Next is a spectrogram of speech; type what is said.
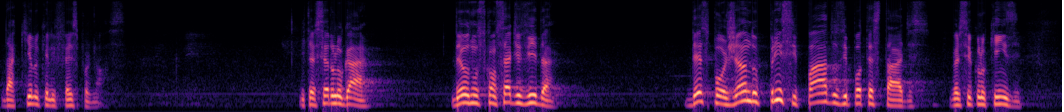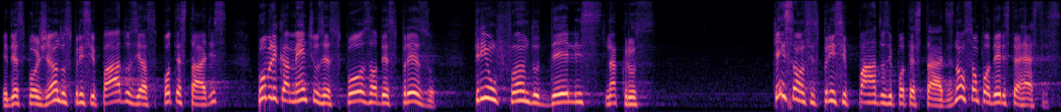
daquilo que Ele fez por nós. Em terceiro lugar, Deus nos concede vida, despojando principados e potestades. Versículo 15. E despojando os principados e as potestades, publicamente os expôs ao desprezo, triunfando deles na cruz. Quem são esses principados e potestades? Não são poderes terrestres,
